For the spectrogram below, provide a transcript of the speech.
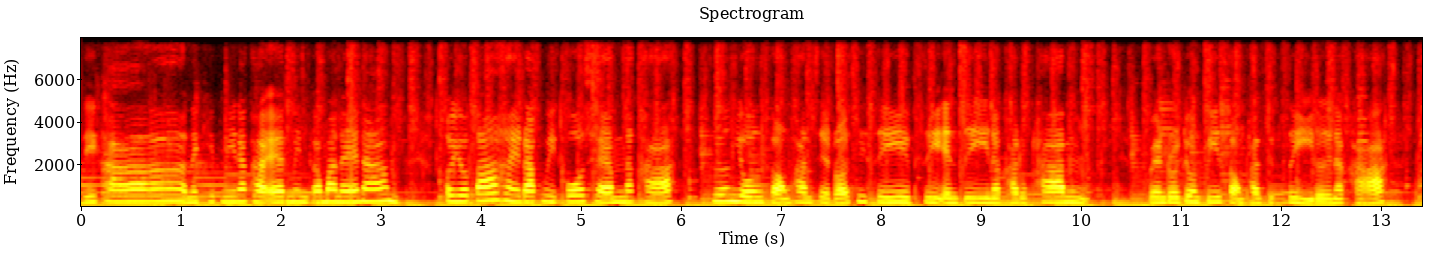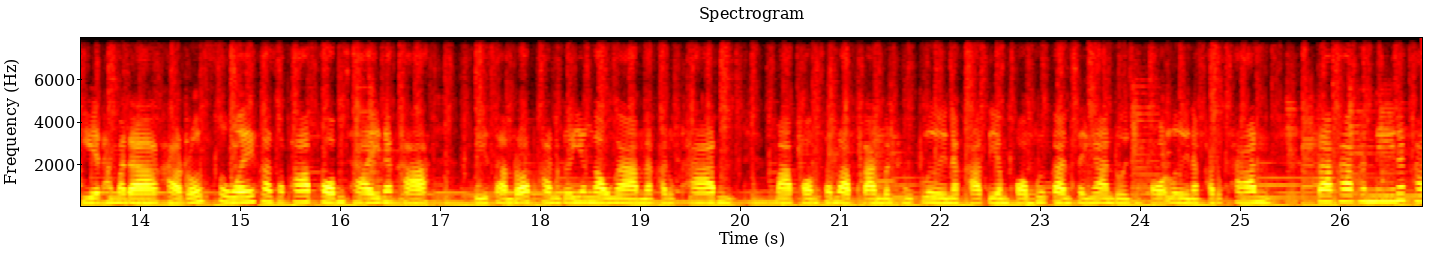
สวัสดีค่ะ ในคลิปนี้นะคะ แอดมินก็มาแนะนำ Toyota h i r u x Vigo Champ นะคะ เครื่องยนต์ 2,700cc CNG นะคะทุกท่าน เป็นรถยนต์ปี 2014 เลยนะคะ เกียร์ธรรมดาค่ะ รถสวยค่ะ สภาพพร้อมใช้นะคะ สีสันรอบคันก็ยังเงางามนะคะทุกท่าน มาพร้อมสำหรับการบรรทุกเลยนะคะ เตรียมพร้อมเพื่อการใช้งานโดยเฉพาะเลยนะคะ ทุกท่าน ราคาคันนี้นะคะ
